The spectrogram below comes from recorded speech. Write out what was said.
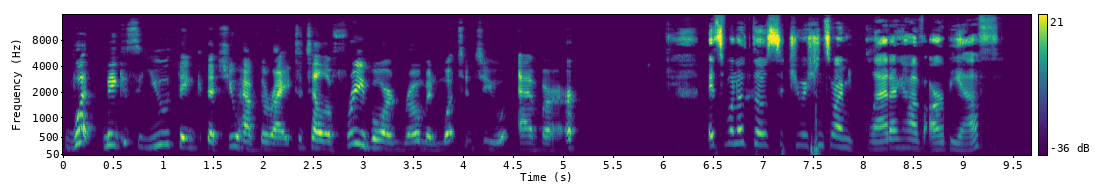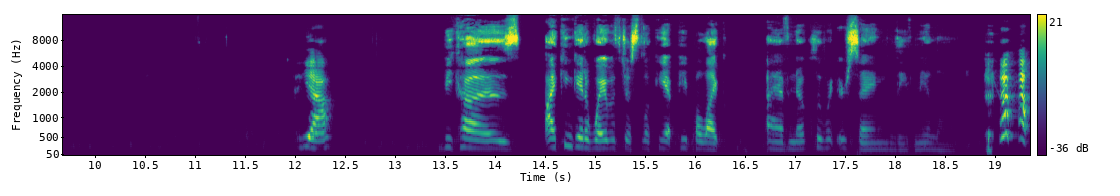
What makes you think that you have the right to tell a freeborn Roman what to do ever? It's one of those situations where I'm glad I have RBF Yeah. because I can get away with just looking at people like, I have no clue what you're saying, leave me alone.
